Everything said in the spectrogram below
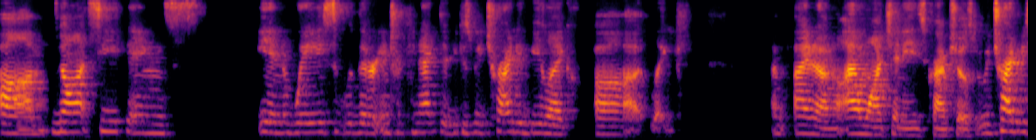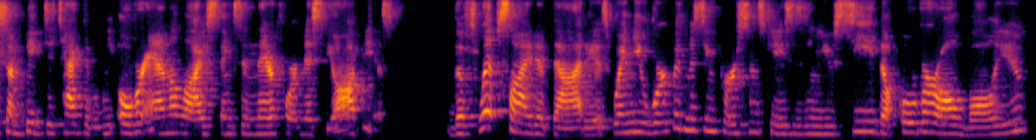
um, not see things in ways that are interconnected because we try to be like uh, like Um, I don't know. I don't watch any of these crime shows, but we try to be some big detective we overanalyze things and therefore miss the obvious. The flip side of that is when you work with missing persons cases and you see the overall volume,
